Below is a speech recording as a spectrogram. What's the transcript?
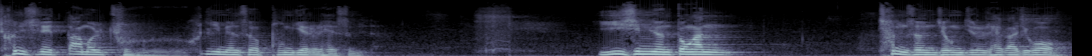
천신의 땀을 줄 흘리면서 분개를 했습니다. 20년 동안 참선 정지를 해가지고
